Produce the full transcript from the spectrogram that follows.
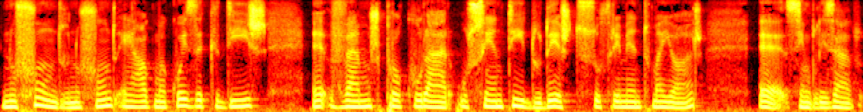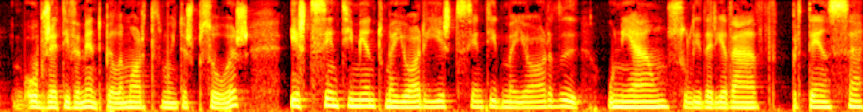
no fundo, no fundo é alguma coisa que diz uh, vamos procurar o sentido deste sofrimento maior uh, simbolizado objetivamente pela morte de muitas pessoas, este sentimento maior e este sentido maior de união, solidariedade, pertença,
